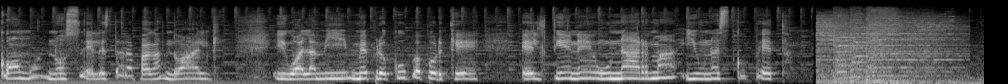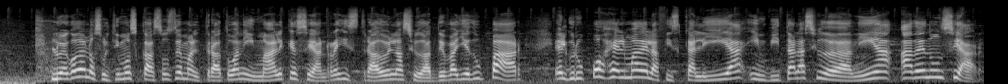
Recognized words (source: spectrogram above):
¿Cómo? No sé, le estará pagando a alguien. Igual a mí me preocupa porque él tiene un arma y una escopeta. Luego de los últimos casos de maltrato animal que se han registrado en la ciudad de Valledupar, el grupo Gelma de la Fiscalía invita a la ciudadanía a denunciar.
